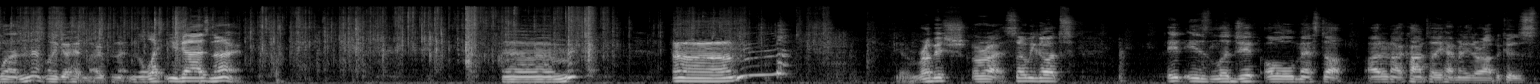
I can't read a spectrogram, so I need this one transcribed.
one. Let me go ahead and open it and let you guys know. Um, um, yeah, rubbish. Alright, so we got, it is legit all messed up. I don't know, I can't tell you how many there are because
